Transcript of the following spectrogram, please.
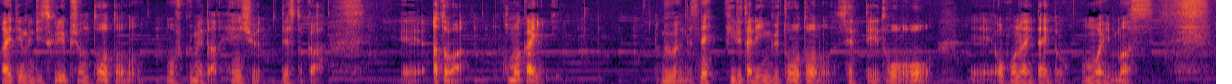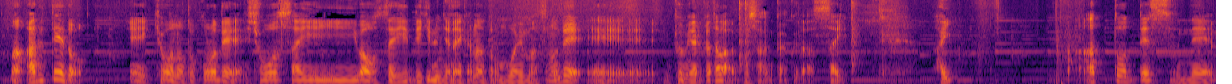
item description 等々も含めた編集ですとか、えー、あとは細かい部分ですね、フィルタリング等々の設定等を、え、行いたいと思います。まあ、ある程度、えー、今日のところで詳細はお伝えできるんじゃないかなと思いますので、えー、興味ある方はご参加ください。はい。あとですね、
